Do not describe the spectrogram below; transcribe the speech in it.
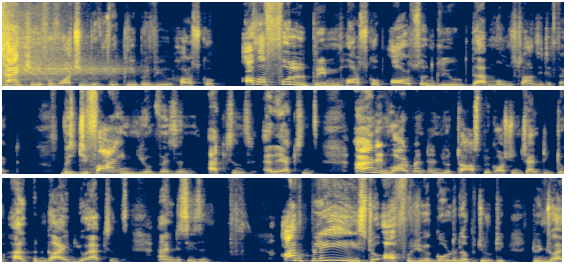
Thank you for watching your weekly preview horoscope our full premium horoscope also includes the moon's transit effect, which define your vision, actions, reactions, and environment and your task precaution chanting to help and guide your actions and decision. I'm pleased to offer you a golden opportunity to enjoy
